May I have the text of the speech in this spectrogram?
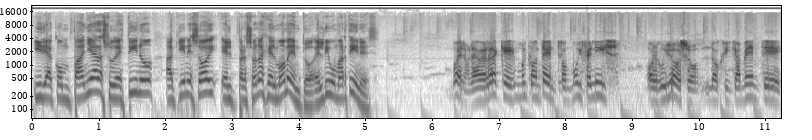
y de acompañar a su destino a quien es hoy el personaje del momento, el Dibu Martínez. Bueno, la verdad que muy contento, muy feliz, orgulloso, lógicamente.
